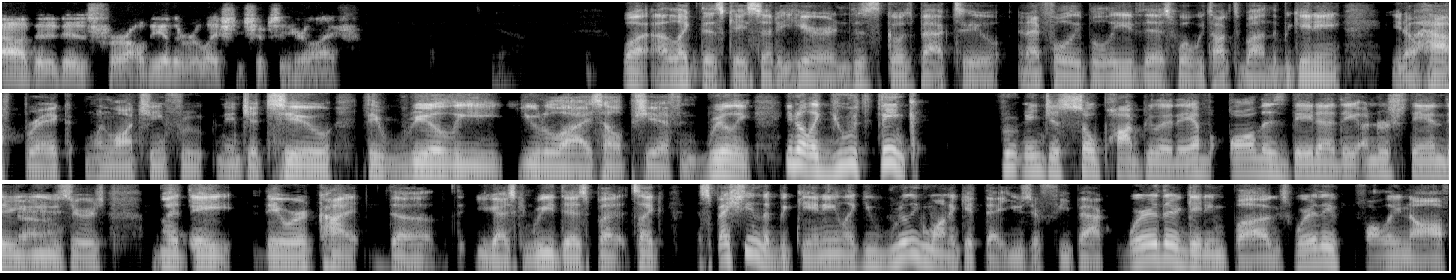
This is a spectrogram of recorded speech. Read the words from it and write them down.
uh, that it is for all the other relationships in your life well, I like this case study here. And this goes back to, and I fully believe this, what we talked about in the beginning, you know, Halfbrick, when launching Fruit Ninja 2, they really utilize Helpshift and really, you know, like you would think Fruit Ninja is so popular. They have all this data, they understand their yeah. users, but they they were kind of the you guys can read this, but it's like especially in the beginning, like you really want to get that user feedback, where they're getting bugs, where are they falling off,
